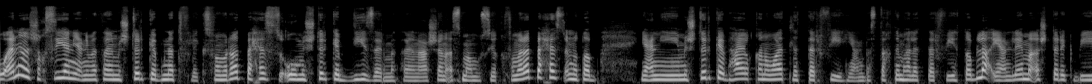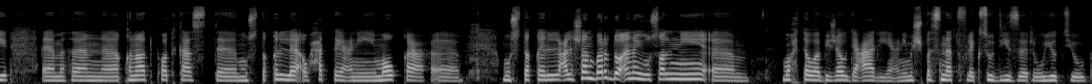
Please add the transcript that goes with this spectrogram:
وأنا شخصيا يعني مثلا مشتركة بنتفليكس فمرات بحس ومشتركة بديزر مثلا عشان أسمع موسيقى فمرات بحس إنه طب يعني مشتركة بهاي القنوات للترفيه يعني بستخدمها للترفيه طب لا يعني ليه ما أشترك ب آه، مثلا قناة بودكاست مستقلة أو حتى يعني موقع آه، مستقل علشان برضو أنا يوصلني محتوى بجودة عالية يعني مش بس نتفليكس وديزر ويوتيوب.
